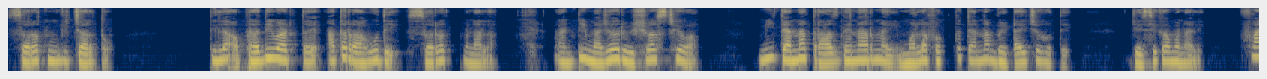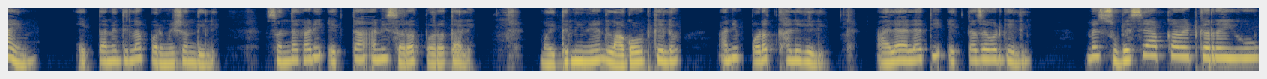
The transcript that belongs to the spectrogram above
सरत विचारतो, तिला अपराधी वाटतंय, आता राहू दे सरत म्हणाला. आंटी, माझ्यावर विश्वास ठेवा. मी त्यांना त्रास देणार नाही, मला फक्त त्यांना भेटायचे होते. जेसिका म्हणाली फाईन एकताने तिला परमिशन दिली. संध्याकाळी एकता आणि सरत परत आले. मैत्रिणीने लागआउट केलं आणि पडत खाली गेली. आल्या आल्या ती एकताजवळ गेली. मैं सुबह से आपका वेट कर रही हूँ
